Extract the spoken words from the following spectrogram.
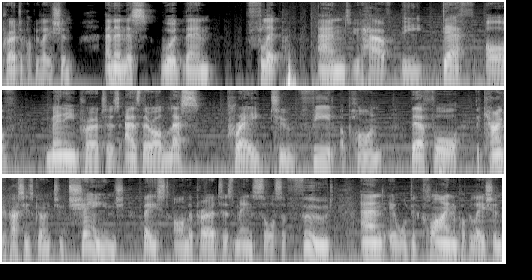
predator population. And then this would then flip and you'd have the death of many predators as there are less prey to feed upon. Therefore, the carrying capacity is going to change based on the predator's main source of food, and it will decline in population,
